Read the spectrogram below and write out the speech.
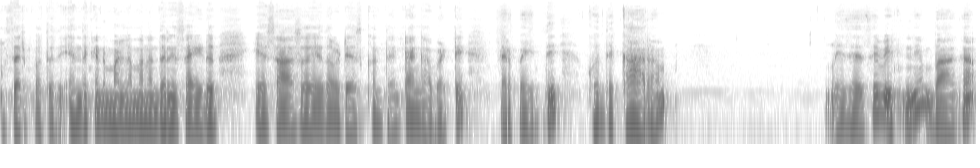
సరిపోతుంది. ఎందుకంటే మళ్ళీ మనం దానికి సైడ్ ఏ సాసో ఏదో ఒకటి వేసుకొని తింటాం కాబట్టి సరిపోయిద్ది. కొద్ది కారం వేసేసి వీటిని బాగా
